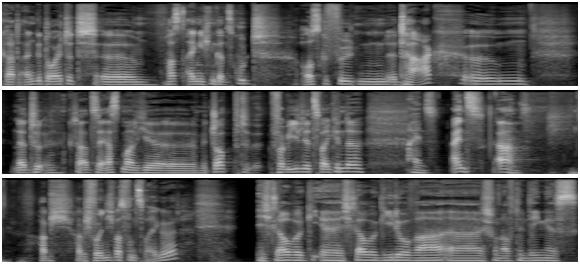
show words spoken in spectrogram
gerade angedeutet, äh, hast eigentlich einen ganz gut ausgefüllten äh, Tag. Ähm, Klar, zuerst mal hier äh, mit Job, Familie, zwei Kinder. Eins. Eins. Ah. Habe ich, hab ich vorhin nicht was von zwei gehört? Ich glaube, äh, ich glaube, Guido war äh, schon auf dem Ding, es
